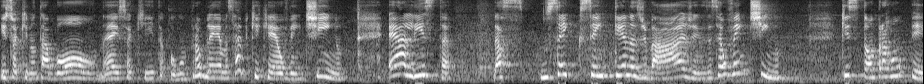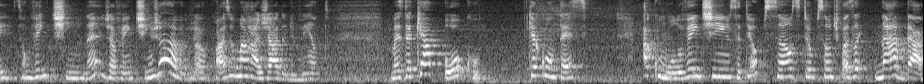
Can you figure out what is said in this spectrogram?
Isso aqui não tá bom, né? Isso aqui tá com algum problema. Sabe o que, que é o ventinho? É a lista das, não sei, centenas de barragens. Esse é o ventinho que estão para romper. Isso é um ventinho, né? Já ventinho, já, já quase uma rajada de vento. Mas daqui a pouco, o que acontece? Acumula o ventinho, você tem opção, você tem opção de fazer nada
